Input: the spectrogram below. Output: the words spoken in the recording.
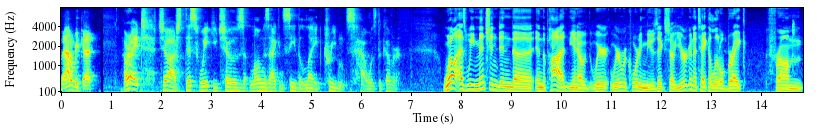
That'll be cut. All right, Josh, this week you chose Long as I Can See the Light, Creedence. How was the cover? Well, as we mentioned in the in the pod, you know, we're we're recording music, so you're going to take a little break from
